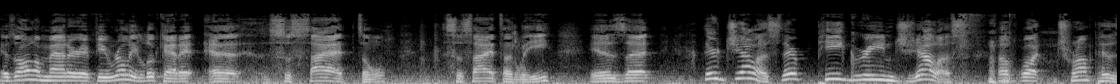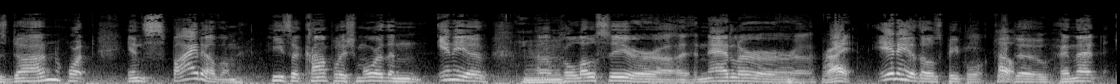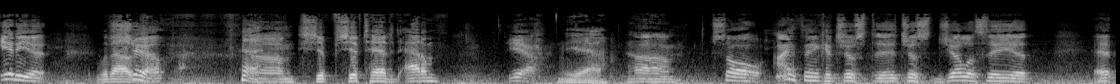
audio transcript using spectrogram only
is all a matter. If you really look at it, uh, societal, societally, is that they're jealous. They're pea green jealous of what Trump has done. What, in spite of him, he's accomplished more than any of uh, Pelosi or uh, Nadler or uh, Right. any of those people could Oh. do. And that idiot Without a. Schiff, um, Shift shift head Adam. yeah. Yeah. Um, so I think it's just it's just jealousy at at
